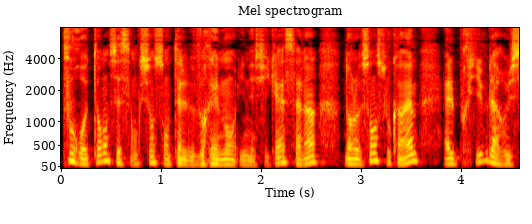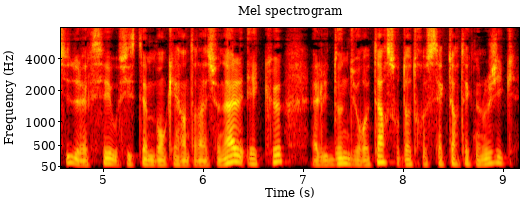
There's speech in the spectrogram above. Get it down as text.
Pour autant, ces sanctions sont-elles vraiment inefficaces, Alain, dans le sens où quand même elles la Russie de l'accès au système bancaire international et qu'elle lui donne du retard sur d'autres secteurs technologiques.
